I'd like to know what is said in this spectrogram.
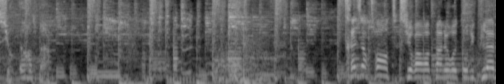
sur Europe 1. 13h30 sur Europe 1, le retour du club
